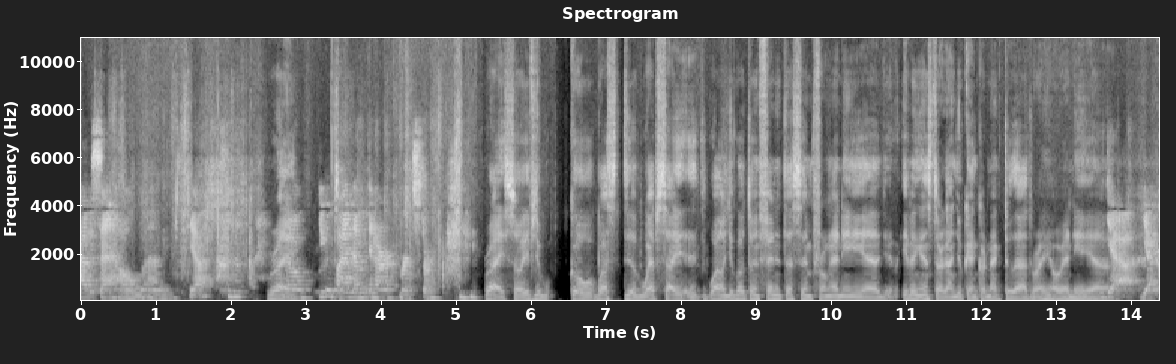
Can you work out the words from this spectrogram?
have it sent home. And yeah, Right. so you can find them in our merch store. Right. So if you go, what's the website? Well, you go to Infinitus and from any, uh, even Instagram, you can connect to that, right? Or any, uh, Yeah, yeah.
